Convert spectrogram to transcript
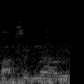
possibility.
